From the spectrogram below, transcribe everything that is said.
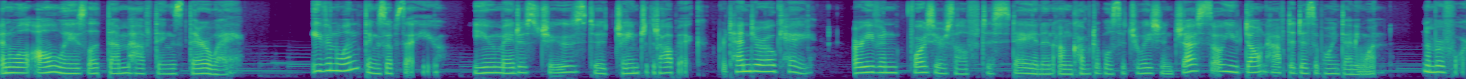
and will always let them have things their way. Even when things upset you, you may just choose to change the topic, pretend you're okay, or even force yourself to stay in an uncomfortable situation just so you don't have to disappoint anyone. Number four,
